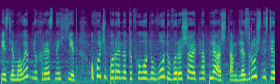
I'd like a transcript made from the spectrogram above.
Після молебню хресний хід. Охочі поринути в холодну воду вирушають на пляж. Там для зручності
